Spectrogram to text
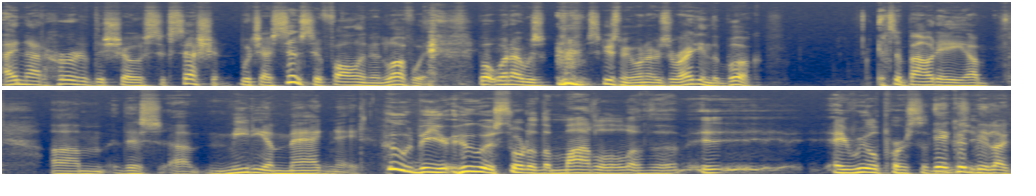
I had not heard of the show Succession, which I since have fallen in love with. But when I was, excuse me, when I was writing the book, it's about a um, um, this uh, media magnate. Who would be your, who is sort of the model of the a real person? It could you, be like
